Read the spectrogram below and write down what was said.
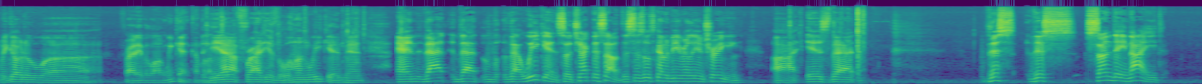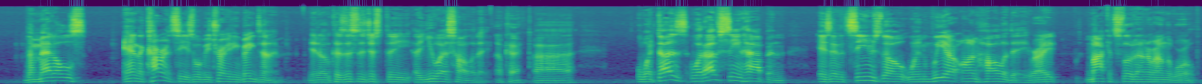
we go to uh, Friday of the long weekend coming up. yeah, too. Friday of the long weekend, man. And that that that weekend. So check this out. This is what's going to be really intriguing. Uh, is that this this Sunday night, the metals and the currencies will be trading big time. You know, because this is just the, a U.S. holiday. Okay. Uh, what does what I've seen happen is that it seems though when we are on holiday, right, markets slow down around the world.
